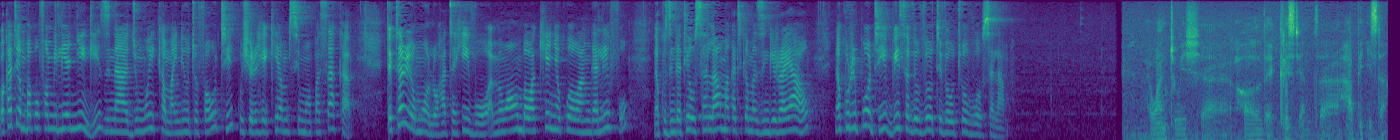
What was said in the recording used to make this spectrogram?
wakati ambapo familia nyingi zinajumuika maeneo tofauti kusherehekea msimu wa Pasaka. Daktari Omolo hata hivyo amewaomba Wakenya kuwa waangalifu na kuzingatia usalama katika mazingira yao na kuripoti visa vyovyote vya utovu wa usalama. Want to wish uh, all the Christians uh, happy Easter.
